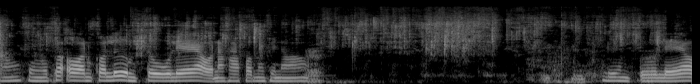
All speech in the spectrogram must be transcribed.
น้องหูป้าออนก็เริ่มโตแล้วนะคะพ่อแม่พี่น้อง เริ่มโตแล้ว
